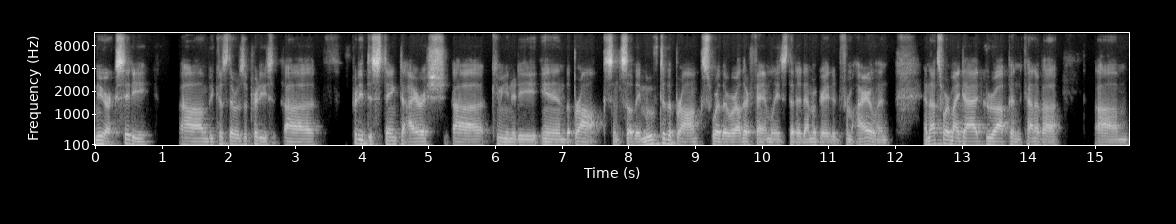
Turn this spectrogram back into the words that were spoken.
New York City um, because there was a pretty uh, pretty distinct Irish uh, community in the Bronx. And so they moved to the Bronx where there were other families that had emigrated from Ireland. And that's where my dad grew up in kind of a, um,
